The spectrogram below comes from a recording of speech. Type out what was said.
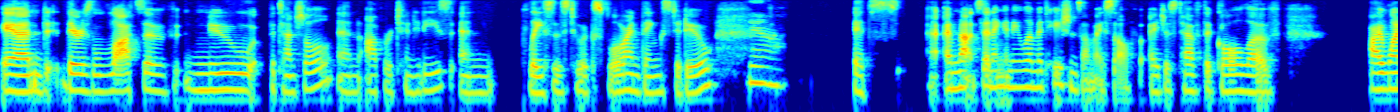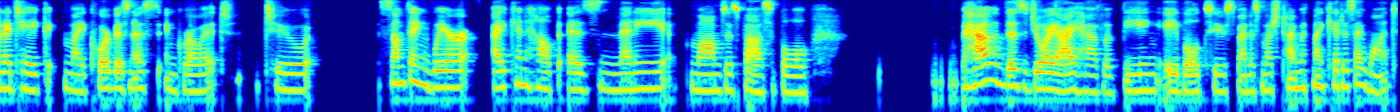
and there's lots of new potential and opportunities and places to explore and things to do. Yeah. It's I'm not setting any limitations on myself. I just have the goal of I want to take my core business and grow it to something where I can help as many moms as possible have this joy I have of being able to spend as much time with my kid as I want,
